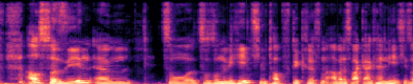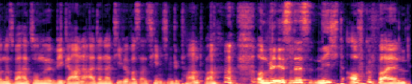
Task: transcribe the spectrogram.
aus Versehen ähm, zu, zu so einem Hähnchentopf gegriffen, aber das war gar kein Hähnchen, sondern das war halt so eine vegane Alternative, was als Hähnchen getarnt war. Und mir ist es nicht aufgefallen,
